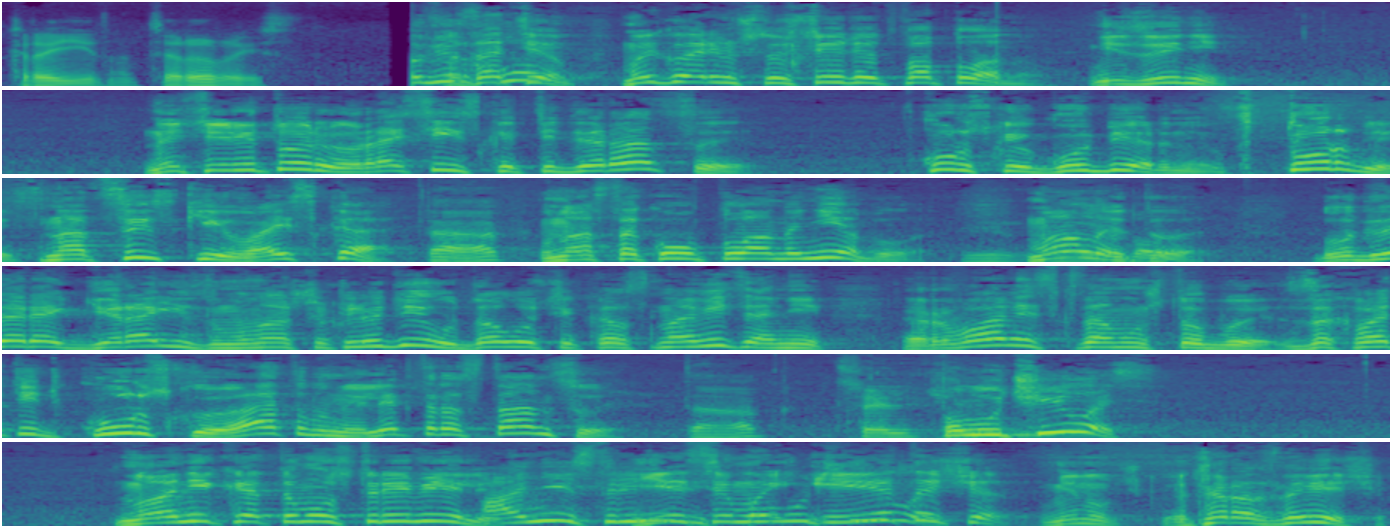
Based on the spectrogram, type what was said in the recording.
країна терорист. А Затем мы говорим, что все идет по плану. Извини. На территорию Российской Федерации в Курскую губернию вторглись нацистские войска. Так. У нас такого плана не было. Мало не этого, было. благодаря героизму наших людей удалось их остановить. Они рвались к тому, чтобы захватить Курскую атомную электростанцию. Так. Цель Получилось? Но они к этому стремились. Они стремились, Если мы и получилось. это сейчас... Минуточку, это разные вещи.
